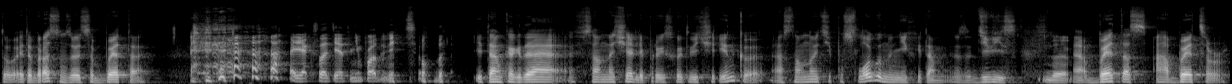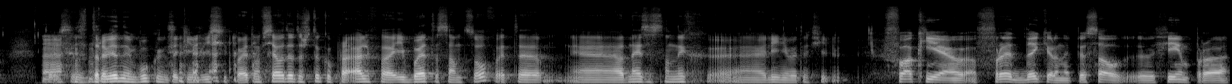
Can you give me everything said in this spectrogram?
то это братство называется бета. Я, кстати, это не подметил, да. И там, когда в самом начале происходит вечеринка, основной типа слоган у них и там девиз Да. а, «Betas are better». То А. есть здоровенными буквами такими висит. Поэтому вся вот эта штука про альфа и бета самцов — это э, одна из основных э, линий в этом фильме. Fuck yeah. Фред Деккер написал э, фильм про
